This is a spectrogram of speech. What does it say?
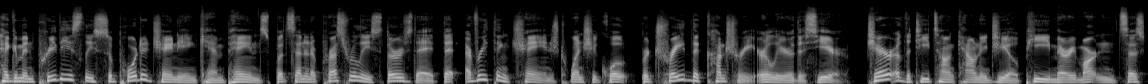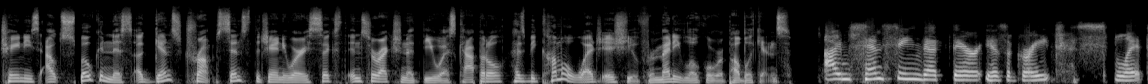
Hageman previously supported Cheney in campaigns, but said in a press release Thursday that everything changed when she, quote, betrayed the country earlier this year. Chair of the Teton County GOP, Mary Martin, says Cheney's outspokenness against Trump since the January 6th insurrection at the U.S. Capitol has become a wedge issue for many local Republicans. I'm sensing that there is a great split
